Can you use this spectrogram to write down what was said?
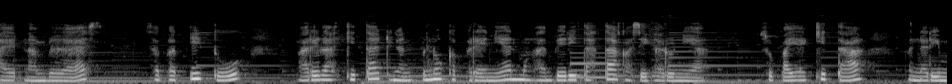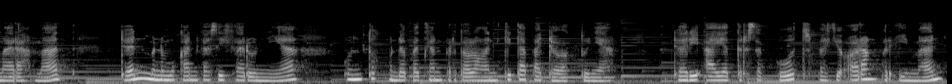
ayat 16, Sebab itu, marilah kita dengan penuh keberanian menghampiri tahta kasih karunia, supaya kita menerima rahmat dan menemukan kasih karunia untuk mendapatkan pertolongan kita pada waktunya. Dari ayat tersebut, sebagai orang beriman,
